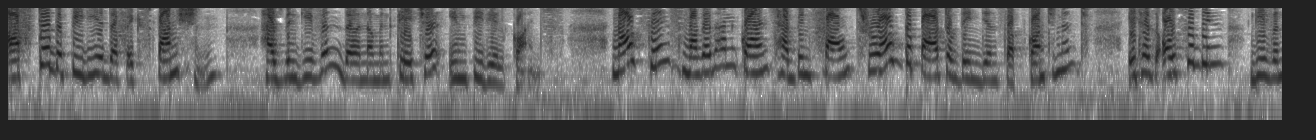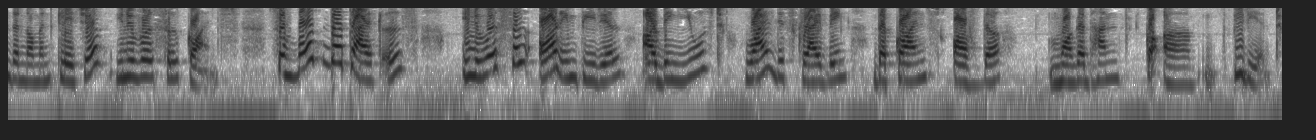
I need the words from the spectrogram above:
after the period of expansion has been given the nomenclature imperial coins. Now since Magadhan coins have been found throughout the part of the Indian subcontinent, it has also been given the nomenclature universal coins. So both the titles universal or imperial are being used while describing the coins of the Magadhan uh, period.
